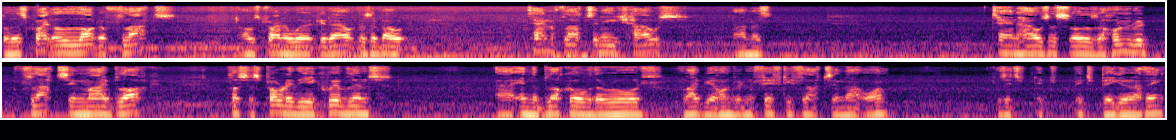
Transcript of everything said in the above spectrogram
So there's quite a lot of flats. I was trying to work it out. There's about ten flats in each house, and there's ten houses, so there's a hundred flats in my block. Plus, there's probably the equivalent uh, in the block over the road. Might be 150 flats in that one because it's it's it's bigger, I think.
